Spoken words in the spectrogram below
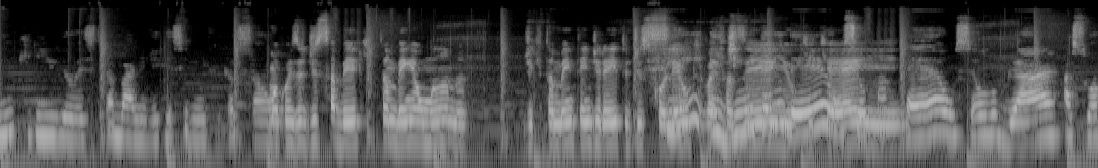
incrível esse trabalho de ressignificação. Uma coisa de saber que também é humana, de que também tem direito de escolher o Sim, que vai fazer e o que quer. o seu e... papel, o seu lugar, a sua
